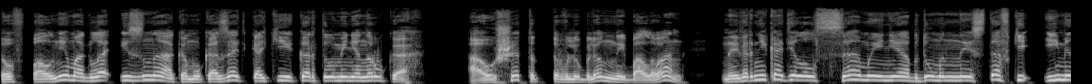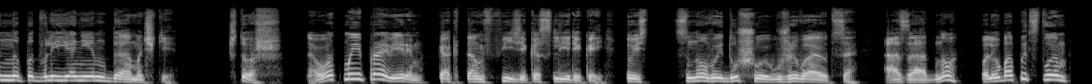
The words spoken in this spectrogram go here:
то вполне могла и знаком указать, какие карты у меня на руках. А уж этот-то влюбленный болван наверняка делал самые необдуманные ставки именно под влиянием дамочки. Что ж, вот мы и проверим, как там физика с лирикой, то есть с новой душой уживаются, а заодно полюбопытствуем,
